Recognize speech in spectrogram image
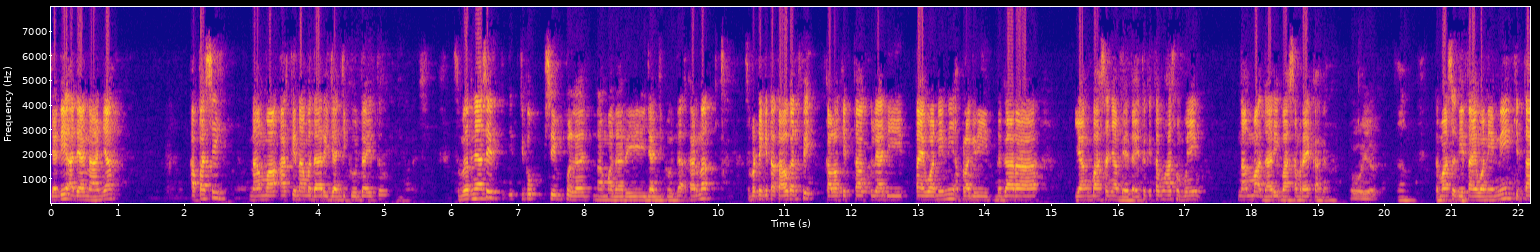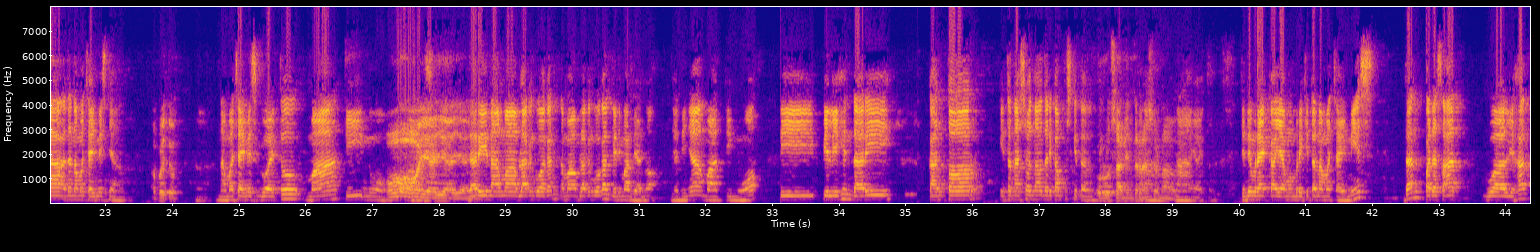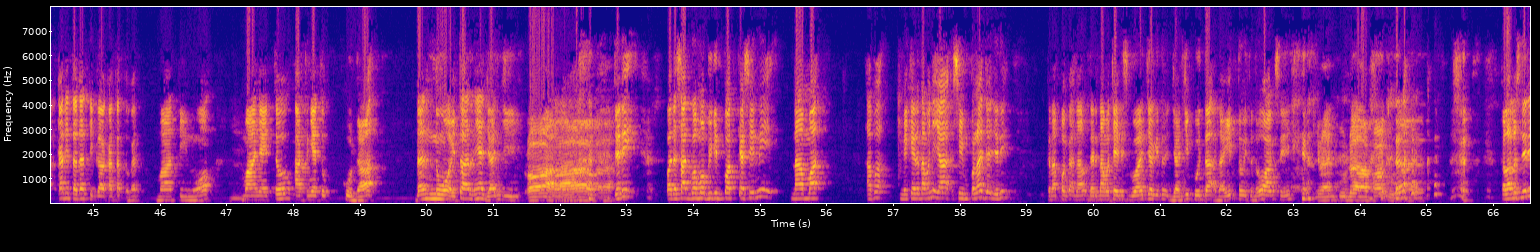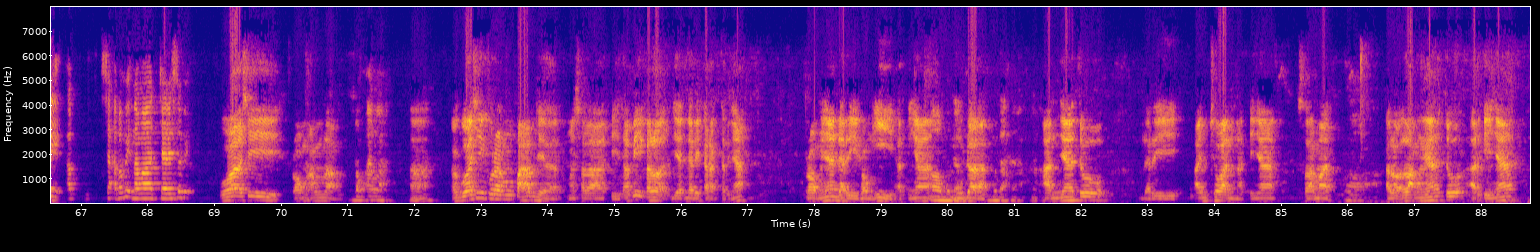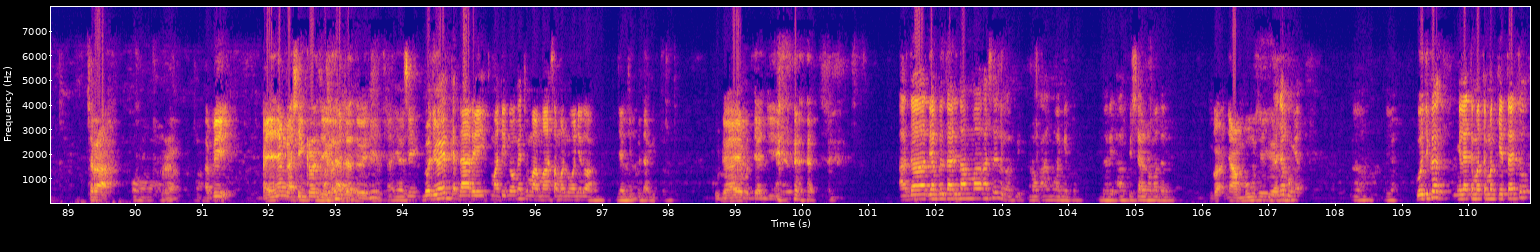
Jadi ada yang nanya, apa sih nama arti nama dari Janji Kuda itu? Sebenarnya sih cukup simpel ya nama dari Janji Kuda karena seperti kita tahu kan Vi, kalau kita kuliah di Taiwan ini apalagi di negara yang bahasanya beda itu kita harus mempunyai nama dari bahasa mereka kan. Oh iya. Nah, termasuk di Taiwan ini kita ada nama Chinese-nya. Apa itu? Nama Chinese gua itu Ma Ti Nuo. Oh iya iya iya. Dari nama belakang gua kan, nama belakang gua kan Benny Mardiano. Jadinya Ma Ti Nuo dipilihin dari kantor internasional dari kampus kita. urusan internasional. Nah, nah, ya itu. Jadi mereka yang memberi kita nama Chinese dan pada saat gua lihat kan itu ada tiga kata tuh kan, Ma Ti Nuo. Hmm. Ma-nya itu artinya itu kuda dan Nuo itu artinya janji. Oh, ah, Jadi pada saat gua mau bikin podcast ini nama apa mikirin namanya ya simple aja jadi kenapa nggak dari nama Chinese gua aja gitu janji kuda nah itu itu doang sih kirain kuda apa kuda. kalau lu sendiri apa sih nama Chinese lu gua sih Rong Anglang. Dong An lah Nah, eh, gua sih kurang paham sih ya masalah arti. Tapi kalau lihat dari karakternya, Rongnya dari Rong I, artinya oh mudah muda. mudah Annya itu dari ancuan, artinya selamat. oh Kalau Langnya itu artinya cerah. oh Bro. Tapi kayaknya nggak sinkron sih kalau satu ini. Iya sih gua juga kan dari Matino kan cuma Ma sama Nuanya doang janji kuda gitu Kuda ya berjanji. ada diambil dari nama asli lu nggak Pi? Rong An Lang itu dari Alfisya Ramadan Nggak nyambung sih. Gak kayaknya. nyambung ya? Heeh, iya. Gue juga ngeliat teman-teman kita itu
